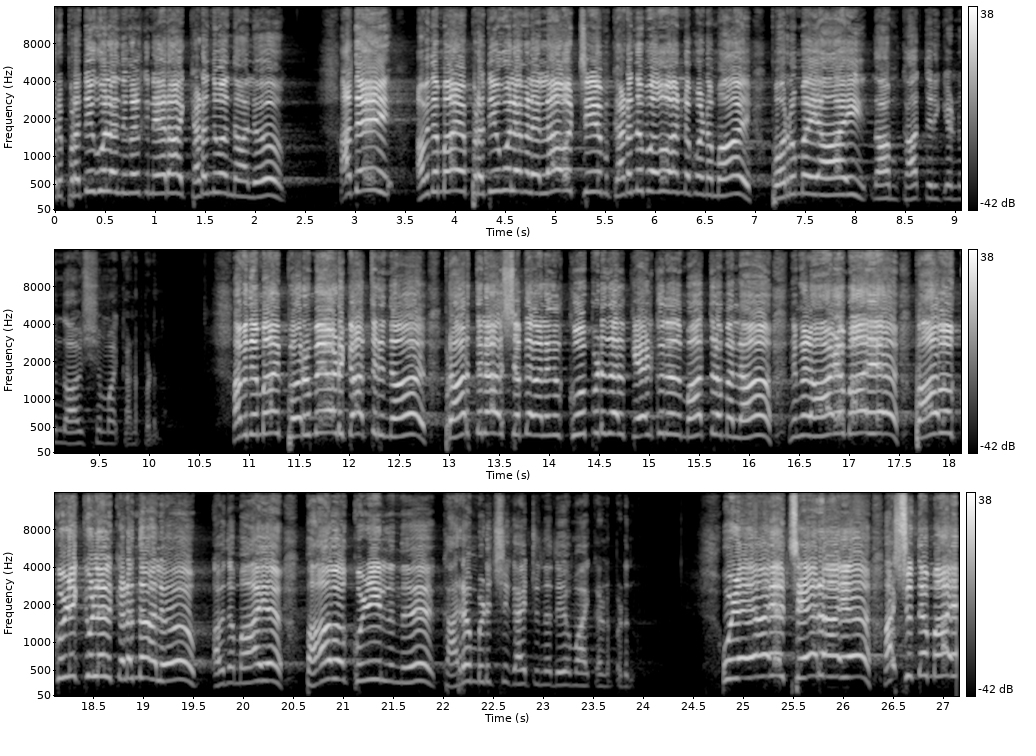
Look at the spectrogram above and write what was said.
ഒരു പ്രതികൂലം നിങ്ങൾക്ക് നേരായി കടന്നു വന്നാലും അതെ അമിതമായ പ്രതികൂലങ്ങൾ എല്ലാവറ്റെയും കടന്നു പോകുവാൻ ഗുണമായി പൊറുമയായി നാം കാത്തിരിക്കേണ്ടത് ആവശ്യമായി കാണപ്പെടുന്നു. അമിതമായി പൊറുമയോട് കാത്തിരുന്നാൽ പ്രാർത്ഥനാ ശബ്ദം അല്ലെങ്കിൽ കൂപ്പിടുതൽ കേൾക്കുന്നത് മാത്രമല്ല നിങ്ങൾ ആഴമായ പാവക്കുഴിക്കുള്ളിൽ കിടന്നാലും അമിതമായ പാവക്കുഴിയിൽ നിന്ന് കരം പിടിച്ച് കയറ്റുന്ന ദൈവമായി കാണപ്പെടുന്നു. ഉഴയായ ചേരായ അശുദ്ധമായ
